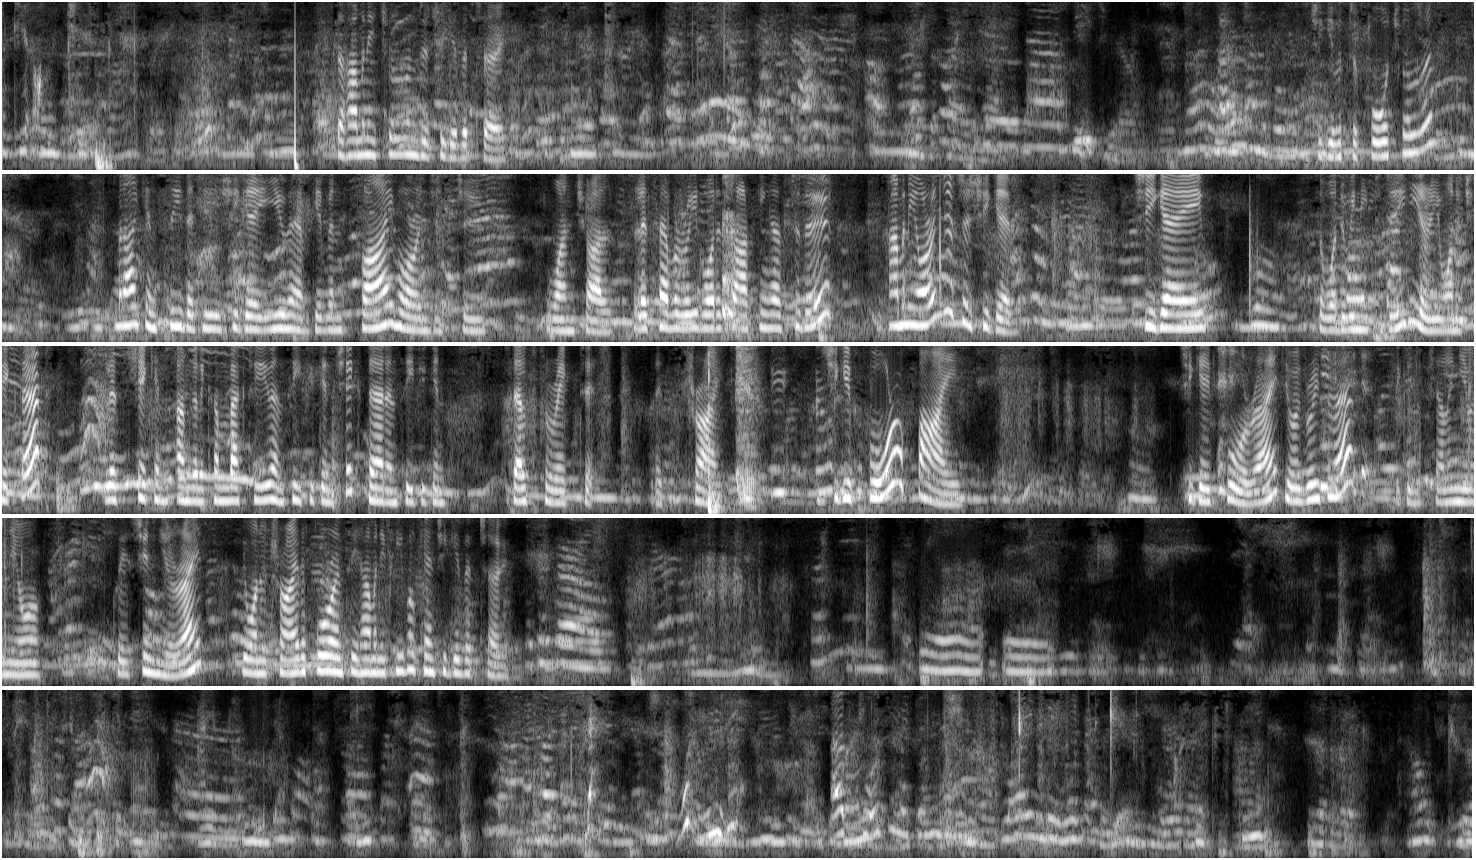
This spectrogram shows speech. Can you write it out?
20 oranges. So how many children did she give it to? Four. She give it to four children? Yeah. But I can see that you, she gave, you have given five oranges to one child. Let's have a read what it's asking us to do. How many oranges did she give? She gave. Four. So what do we need to do here? You want to check that? Let's check and I'm going to come back to you and see if you can check that and see if you can self-correct it. Let's try. Did she give four or five? She gave four, right? You agree to that? Because it's telling you in your question here, right? You want to try the four and see how many people can she give it to? Four. Uh, I'm just kidding. I am not Eight. I was closing my pen flying the one here. Sixteen. Twenty.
